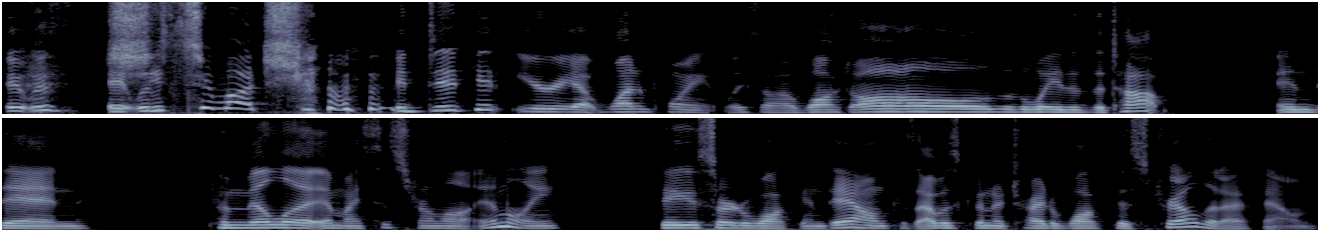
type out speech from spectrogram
It was it was too much. it did get eerie at one point. Like so I walked all the way to the top and then Camilla and my sister-in-law Emily, they started walking down because I was gonna try to walk this trail that I found.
